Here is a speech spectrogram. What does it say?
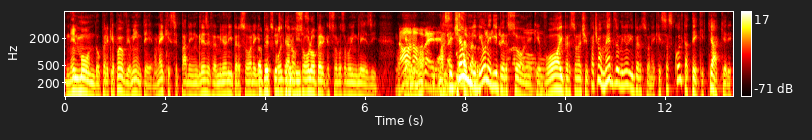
nel mondo, perché poi ovviamente non è che se parli in inglese fai milioni di persone che ti ascoltano solo perché sono solo inglesi. No, ok? no, vabbè. Ma se c'è un milione di persone che vuoi persone ci- facciamo mezzo milione di persone che si ascolta te, che chiacchieri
